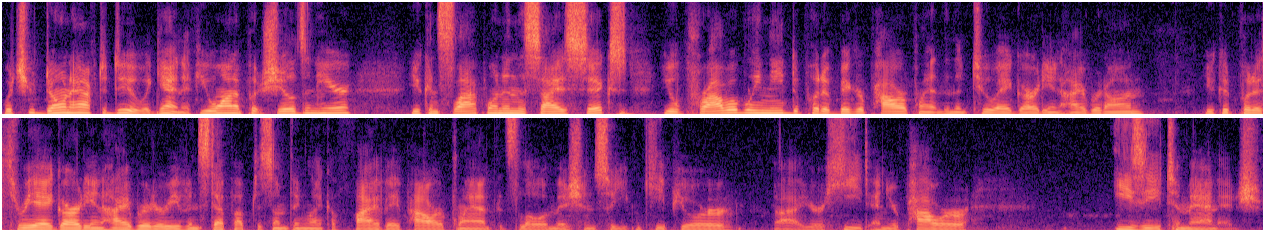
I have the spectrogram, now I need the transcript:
Which you don't have to do. Again, if you want to put shields in here, you can slap one in the size 6. You'll probably need to put a bigger power plant than the 2A Guardian Hybrid on. You could put a 3A Guardian Hybrid or even step up to something like a 5A power plant that's low emission so you can keep your, uh, your heat and your power easy to manage.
